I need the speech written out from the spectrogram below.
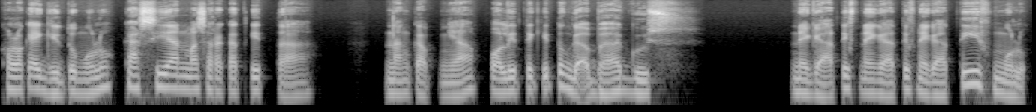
Kalau kayak gitu mulu, kasihan masyarakat kita. Nangkapnya politik itu nggak bagus. Negatif, negatif, negatif mulu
